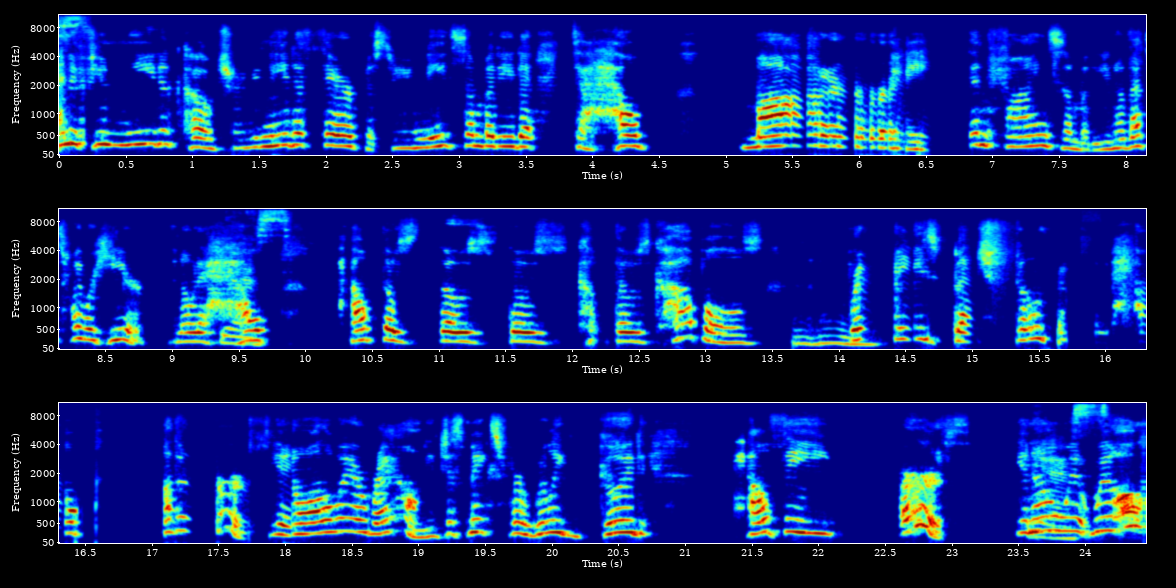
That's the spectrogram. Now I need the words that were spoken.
And if you need a coach or you need a therapist or you need somebody to to help moderate, then find somebody. You know, that's why we're here. You know, to help help those those those those couples mm-hmm. raise better children, help Mother Earth, you know, all the way around. It just makes for a really good, healthy Earth. You know, yes. we, we all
